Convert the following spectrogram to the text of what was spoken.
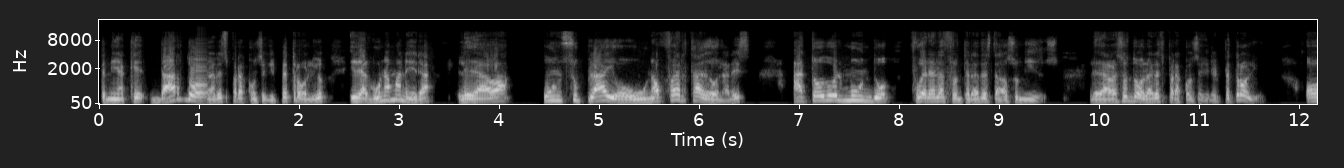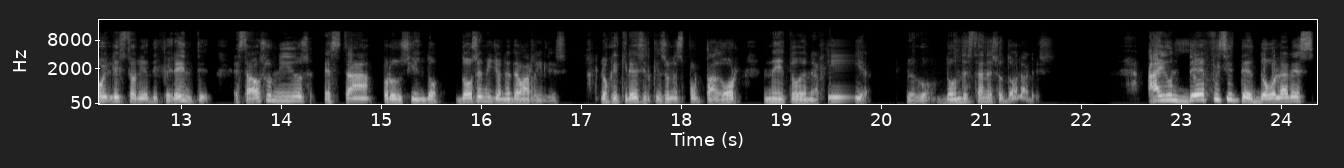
tenía que dar dólares para conseguir petróleo y de alguna manera le daba un supply o una oferta de dólares a todo el mundo fuera de las fronteras de Estados Unidos. Le daba esos dólares para conseguir el petróleo. Hoy la historia es diferente. Estados Unidos está produciendo 12 millones de barriles, lo que quiere decir que es un exportador neto de energía. Luego, ¿dónde están esos dólares? Hay un déficit de dólares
